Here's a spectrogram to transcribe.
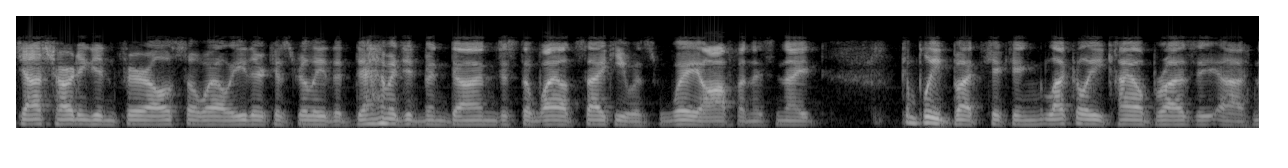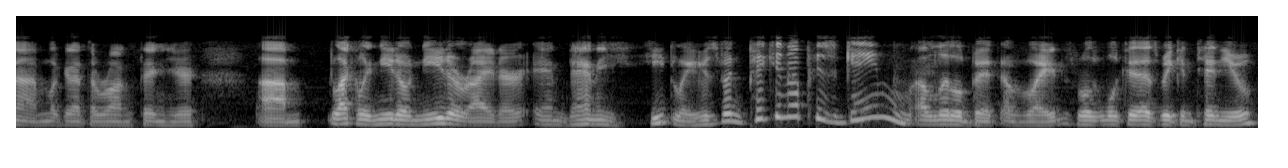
Josh Harding didn't fare all so well either because really the damage had been done. Just the wild psyche was way off on this night. Complete butt kicking. Luckily, Kyle Brazzi, uh, no, I'm looking at the wrong thing here. Um, luckily, Nino Niederreiter and Dany Heatley, who's been picking up his game a little bit of late, we'll, we'll, as we continue,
